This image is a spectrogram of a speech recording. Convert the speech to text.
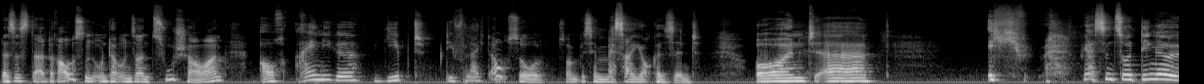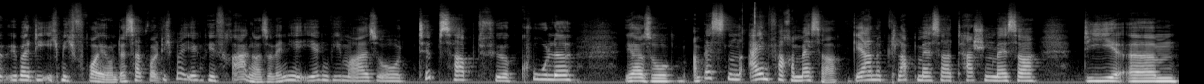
dass es da draußen unter unseren Zuschauern auch einige gibt, die vielleicht auch so, so ein bisschen Messerjocke sind. Und äh, ich, ja, es sind so Dinge, über die ich mich freue. Und deshalb wollte ich mal irgendwie fragen. Also, wenn ihr irgendwie mal so Tipps habt für coole, ja, so am besten einfache Messer, gerne Klappmesser, Taschenmesser, die, ähm,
